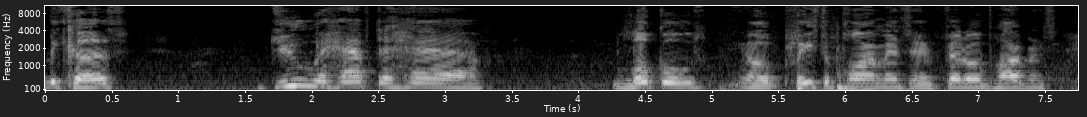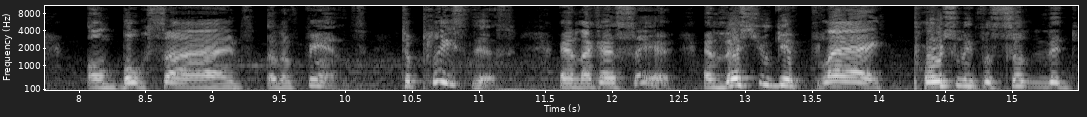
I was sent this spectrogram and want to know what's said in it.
because you have to have local, you know, police departments and federal departments on both sides of the fence to police this. And like I said, unless you get flagged personally for something that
